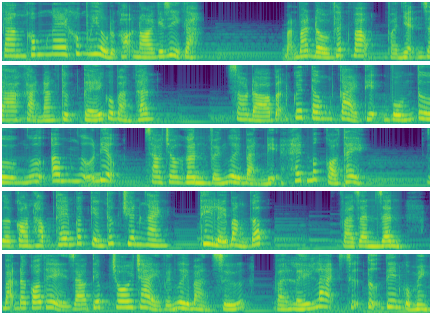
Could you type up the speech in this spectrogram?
càng không nghe không hiểu được họ nói cái gì cả. Bạn bắt đầu thất vọng và nhận ra khả năng thực tế của bản thân. Sau đó bạn quyết tâm cải thiện vốn từ, ngữ âm, ngữ điệu sao cho gần với người bản địa hết mức có thể. Rồi còn học thêm các kiến thức chuyên ngành, thi lấy bằng cấp. Và dần dần, bạn đã có thể giao tiếp trôi chảy với người bản xứ và lấy lại sự tự tin của mình.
